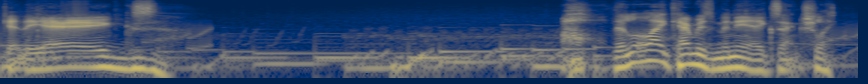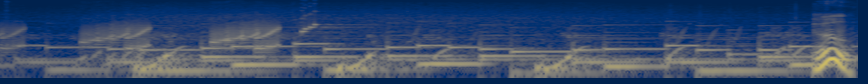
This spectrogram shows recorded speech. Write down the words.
Get the eggs. Oh, they look like Cameron's mini eggs, actually. Ooh.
